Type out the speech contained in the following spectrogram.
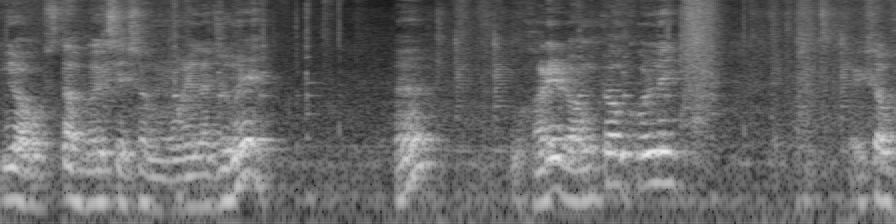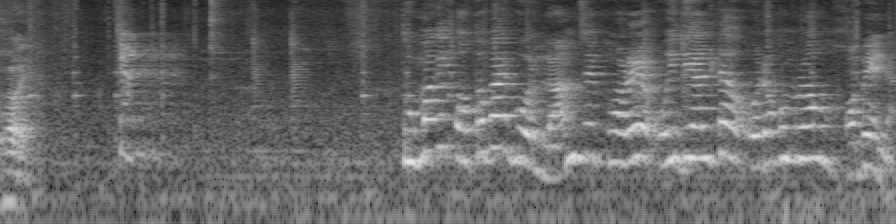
কি অবস্থা হয়েছে সব ময়লা জমে? হ্যাঁ? ঘরে রং টং করলে এইসব হয়। তোমাকে কতবার বললাম যে ঘরে ওই দেয়ালটা ওরকম রং হবে না।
